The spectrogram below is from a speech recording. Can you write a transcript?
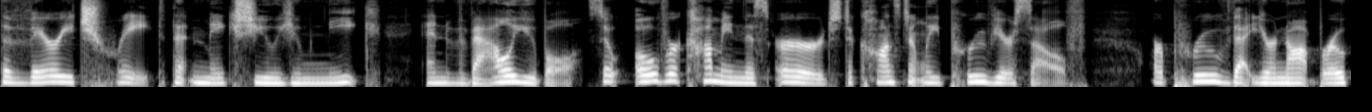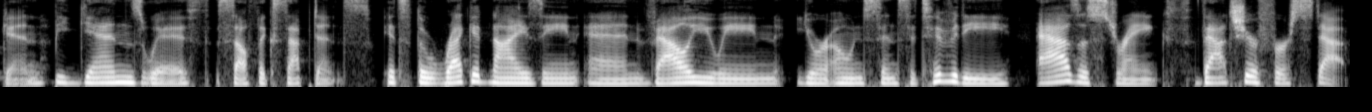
the very trait that makes you unique and valuable. So overcoming this urge to constantly prove yourself or prove that you're not broken begins with self acceptance. It's the recognizing and valuing your own sensitivity as a strength. That's your first step.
